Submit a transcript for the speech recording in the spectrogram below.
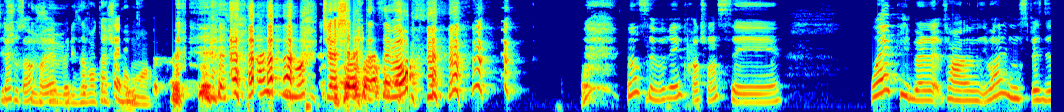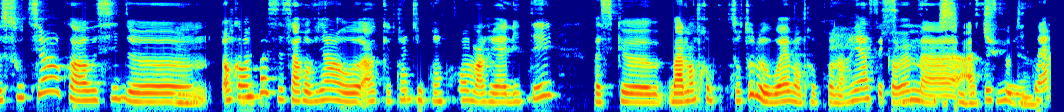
des choses que ouais, je, bah, les avantages pour moi. Ah, moi. tu achètes, c'est bon? Non, c'est vrai, franchement, c'est. Ouais, puis, ben, enfin, ouais, une espèce de soutien, quoi, aussi de. Encore une fois, c'est, ça revient au- à quelqu'un qui comprend ma réalité, parce que, bah, surtout le web entrepreneuriat, c'est quand même euh, assez solitaire,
